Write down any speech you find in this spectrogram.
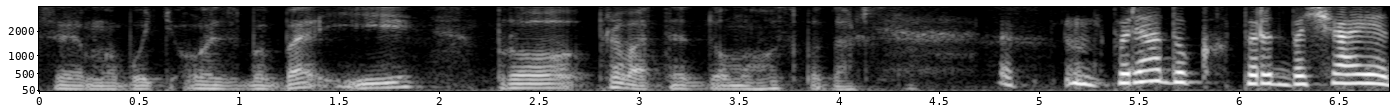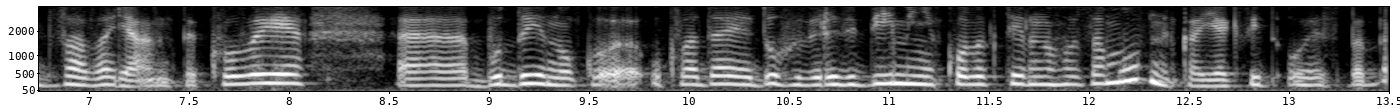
це, мабуть, ОСББ і про приватне домогосподарство. Порядок передбачає два варіанти. Коли е, будинок е, укладає договір від імені колективного замовника, як від ОСББ,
